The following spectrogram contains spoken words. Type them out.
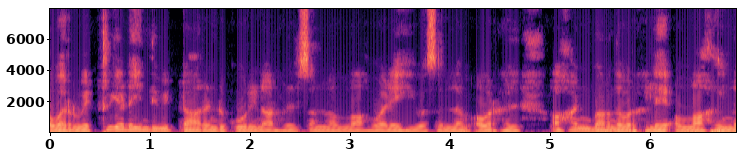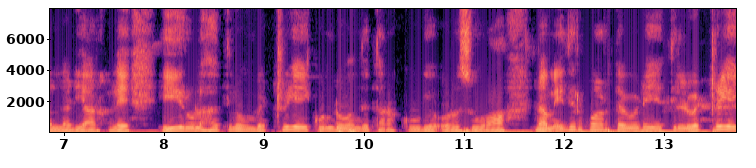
அவர் வெற்றியடைந்து விட்டார் என்று கூறினார்கள். சல்லல்லாஹு அலேஹி வசல்லம் அவர்கள் அகன்பார்ந்தவர்களே அல்லாஹ் நல்லடியார்களே ஈருலகத்திலும் வெற்றியை கொண்டு வந்து தரக்கூடிய ஒரு சூறா. நாம் எதிர்பார்த்த விடயத்தில் வெற்றியை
